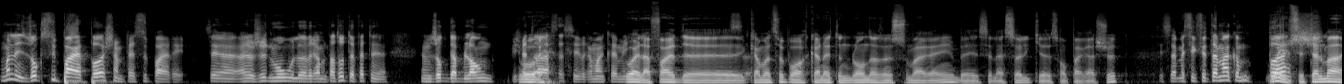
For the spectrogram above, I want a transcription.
Moi, les jokes super poches, ça me fait super rire. C'est un, jeu de mots, là, vraiment. Tantôt, t'as fait une, une joke de blonde, puis je fais Ouais. ah, ça, c'est vraiment comique. Ouais, l'affaire de comment tu fais pour reconnaître une blonde dans un sous-marin, ben, c'est la seule qui a son parachute. C'est ça, mais c'est que c'est tellement comme poche. c'est tellement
